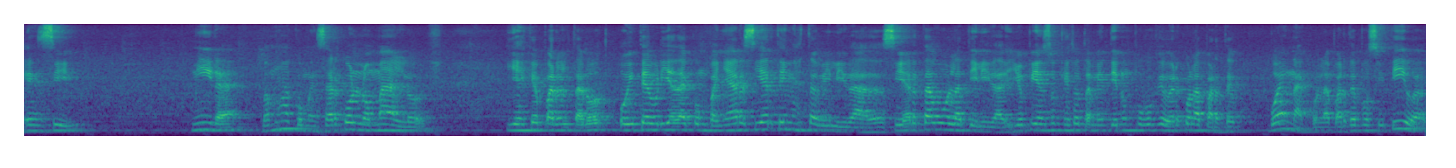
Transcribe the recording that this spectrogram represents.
en sí. Mira, vamos a comenzar con lo malo. Y es que para el tarot hoy te habría de acompañar cierta inestabilidad, cierta volatilidad. Y yo pienso que esto también tiene un poco que ver con la parte buena, con la parte positiva.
